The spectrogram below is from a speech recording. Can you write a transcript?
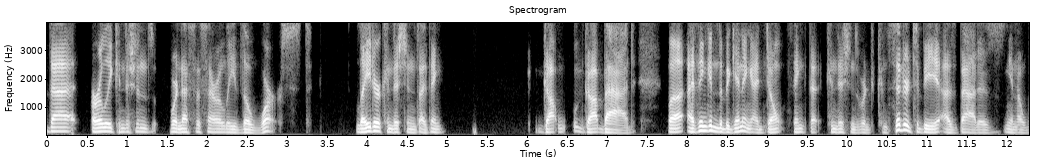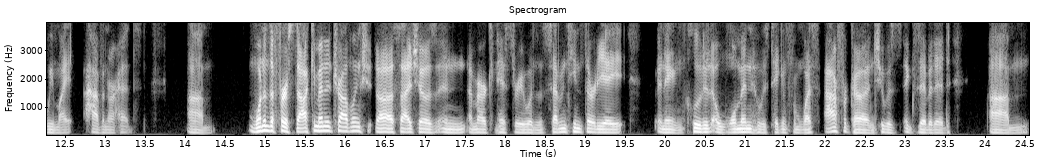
that early conditions were necessarily the worst. Later conditions, I think, got got bad. But I think in the beginning, I don't think that conditions were considered to be as bad as you know we might have in our heads. Um, one of the first documented traveling sh- uh, sideshows in American history was in 1738, and it included a woman who was taken from West Africa, and she was exhibited. Um,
